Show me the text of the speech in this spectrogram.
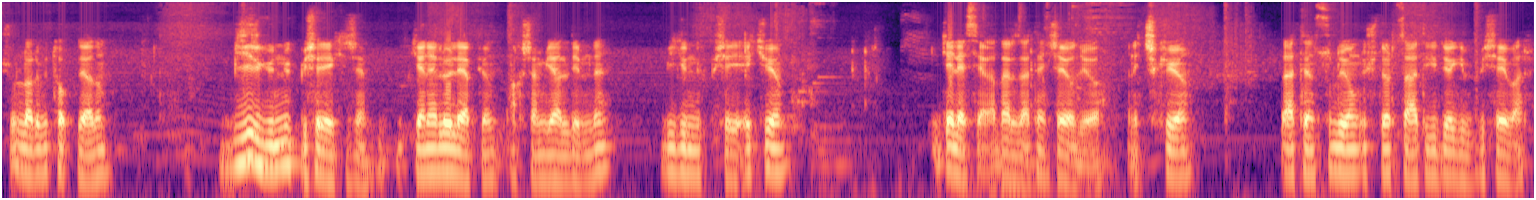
Şuraları bir toplayalım. Bir günlük bir şey ekeceğim. Genel öyle yapıyorum akşam geldiğimde. Bir günlük bir şeyi ekiyorum. Gelesiye kadar zaten şey oluyor. Hani çıkıyor. Zaten suluyorsun 3-4 saati gidiyor gibi bir şey var.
